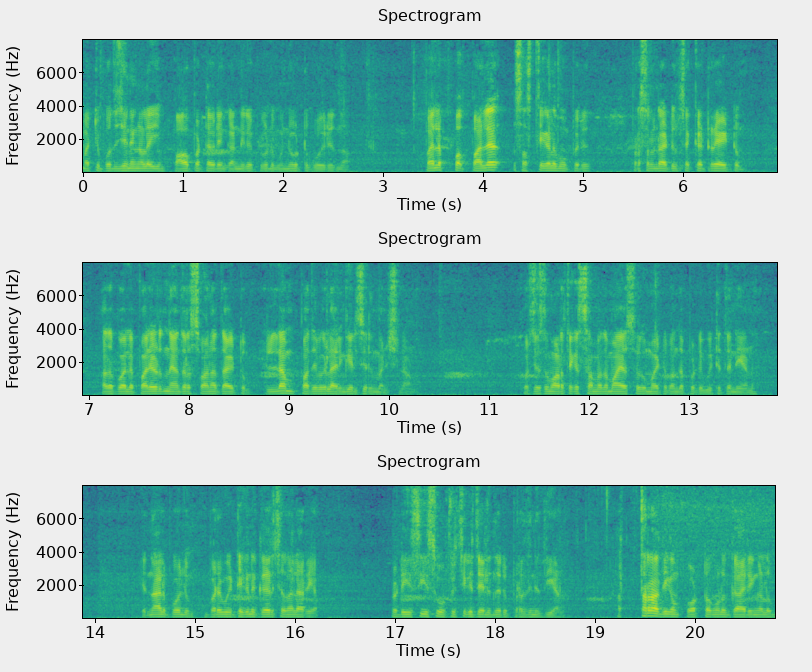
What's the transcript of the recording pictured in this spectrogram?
മറ്റു പൊതുജനങ്ങളെയും പാവപ്പെട്ടവരെയും കണ്ണീരൊപ്പിക്കൊണ്ട് മുന്നോട്ട് പോയിരുന്ന പല പല സസ്തികളും മുപ്പർ പ്രസിഡന്റായിട്ടും സെക്രട്ടറി ആയിട്ടും അതുപോലെ പലയിടത്തും നേതൃസ്ഥാനത്തായിട്ടും എല്ലാം പദവികൾ അലങ്കരിച്ചിരുന്ന മനുഷ്യനാണ്. കുറച്ച് ദിവസം വാർത്തയ്ക്ക് സംബന്ധമായ അസുഖമായിട്ട് ബന്ധപ്പെട്ട് വീട്ടിൽ തന്നെയാണ്. എന്നാൽ പോലും ഇവരെ വീട്ടിലേക്ക് കയറി ചെന്നാൽ അറിയാം. ഇപ്പോൾ ഡി സി സി ഓഫീസിലേക്ക് ചെല്ലുന്നൊരു പ്രതിനിധിയാണ്. അത്ര അധികം ഫോട്ടോകളും കാര്യങ്ങളും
